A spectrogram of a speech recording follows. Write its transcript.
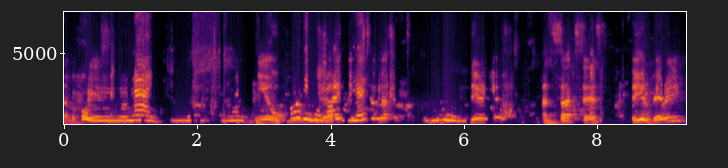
Number four is Nine. new. Do you dice, like yes. They're new. And success, they're very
